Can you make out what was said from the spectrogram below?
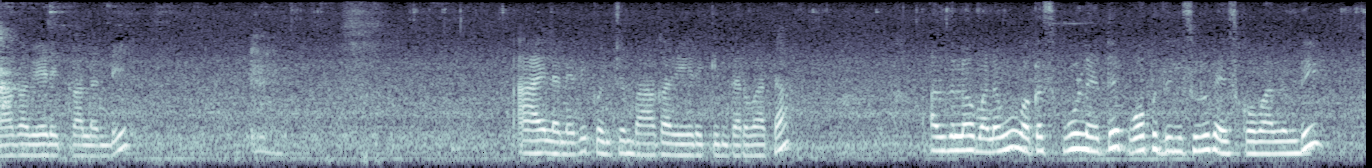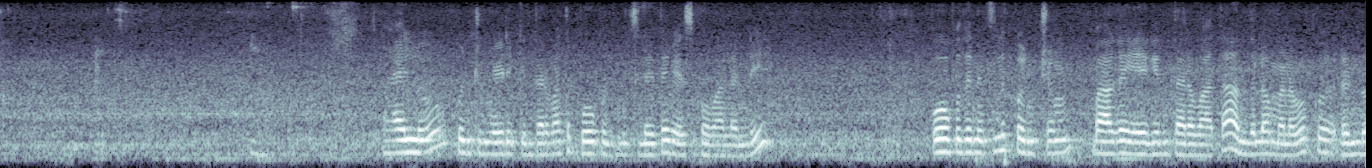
బాగా వేడెక్కాలండి. ఆయిల్ అనేది కొంచెం బాగా వేడెక్కిన తర్వాత అందులో మనము ఒక స్పూన్ అయితే పోపు దినుసులు వేసుకోవాలండి. ఆయిల్ కొంచెం వేడెక్కిన తర్వాత పోపు దినుసులు అయితే వేసుకోవాలండి. పోపు దినుసులు కొంచెం బాగా వేగిన తర్వాత అందులో మనము రెండు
